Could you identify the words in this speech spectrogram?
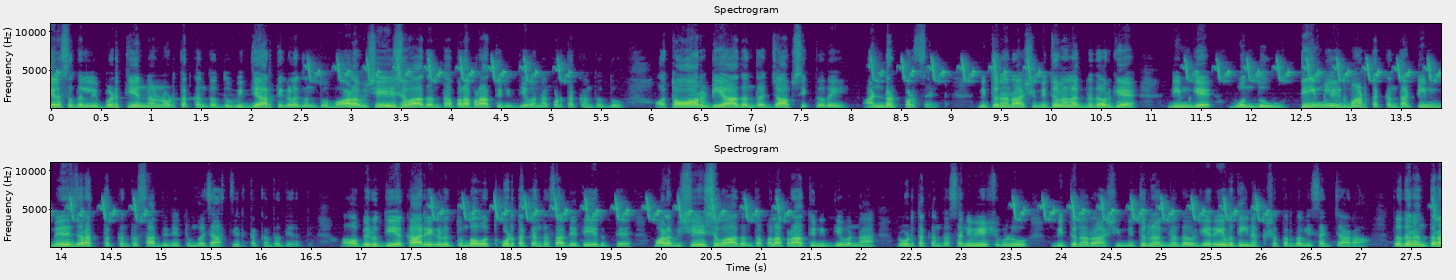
ಕೆಲಸದಲ್ಲಿ ಬಡ್ತಿಯನ್ನು ನೋಡ್ತಕ್ಕಂಥದ್ದು, ವಿದ್ಯಾರ್ಥಿಗಳಿಗಂತೂ ಭಾಳ ವಿಶೇಷವಾದಂಥ ಫಲಪ್ರಾತಿನಿಧ್ಯವನ್ನು ಕೊಡ್ತಕ್ಕಂಥದ್ದು ಅಥಾರಿಟಿ ಆದಂಥ ಜಾಬ್ ಸಿಗ್ತದೆ ಹಂಡ್ರೆಡ್ ಪರ್ಸೆಂಟ್ ಮಿಥುನ ರಾಶಿ, ಮಿಥುನ ಲಗ್ನದವ್ರಿಗೆ ನಿಮಗೆ ಒಂದು ಟೀಮ್ ಲೀಡ್ ಮಾಡ್ತಕ್ಕಂಥ ಟೀಮ್ ಮ್ಯಾನೇಜರ್ ಆಗ್ತಕ್ಕಂಥ ಸಾಧ್ಯತೆ ತುಂಬ ಜಾಸ್ತಿ ಇರತಕ್ಕಂಥದ್ದು ಇರುತ್ತೆ. ಅಭಿವೃದ್ಧಿಯ ಕಾರ್ಯಗಳು ತುಂಬ ಒತ್ತು ಕೊಡ್ತಕ್ಕಂಥ ಸಾಧ್ಯತೆ ಇರುತ್ತೆ. ಭಾಳ ವಿಶೇಷವಾದಂಥ ಫಲಪ್ರಾತಿನಿಧ್ಯವನ್ನು ನೋಡ್ತಕ್ಕಂಥ ಸನ್ನಿವೇಶಗಳು ಮಿಥುನ ರಾಶಿ, ಮಿಥುನ ಲಗ್ನದವ್ರಿಗೆ ರೇವತಿ ನಕ್ಷತ್ರದಲ್ಲಿ ಸಂಚಾರ. ತದನಂತರ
